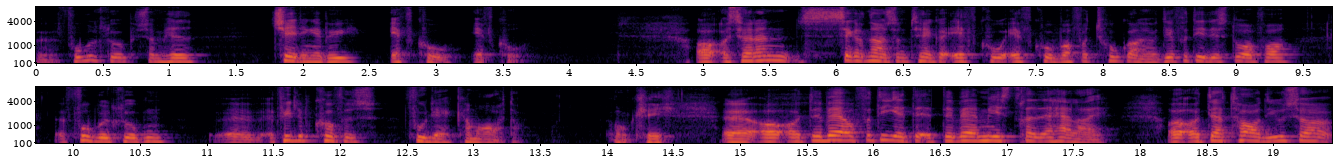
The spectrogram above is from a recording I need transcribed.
øh, fodboldklub, som hed Tjellingeby FK FK. Og, og så er der sikkert nogen, som tænker FK FK, hvorfor to gange? Og det er fordi, det står for øh, fodboldklubben øh, Philip Kuffes fulde kammerater. Okay. Øh, og, og det var jo fordi, at det, det var mest tredje halvleg. Og, og der tager de jo så,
